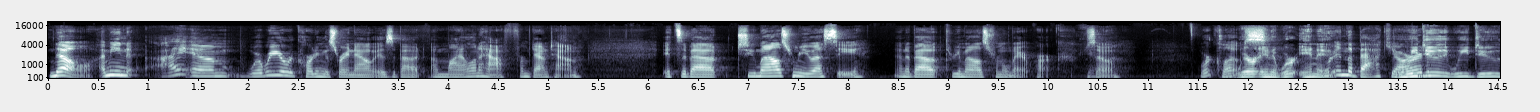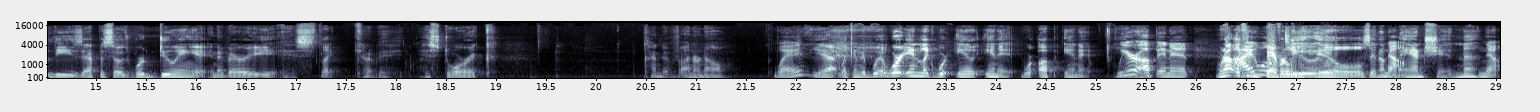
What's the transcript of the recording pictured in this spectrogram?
No, I mean, I am where we are recording this right now is about a mile and a half from downtown. It's about two miles from USC and about three miles from Leimert Park. So we're close. We're in it. We're in it. We're in the When backyard. we do we do these episodes. We're doing it in a very like kind of a historic kind of I don't know. Way. Yeah, like in, we're in like we're in, in it. We're up in it. We are know? up in it. We're not like I in Beverly do- Hills in a No. mansion. No,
